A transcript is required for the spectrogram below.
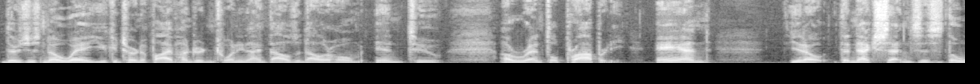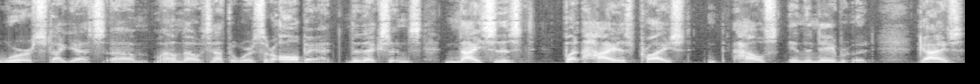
There's just no way you could turn a $529,000 home into a rental property. And, you know, the next sentence is the worst, I guess. Um, well, no, it's not the worst. They're all bad. The next sentence, nicest but highest priced house in the neighborhood. Guys,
